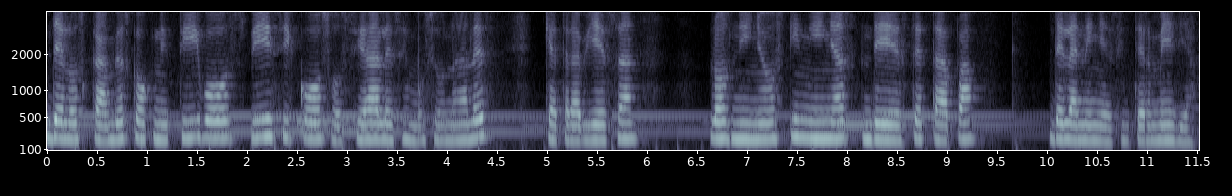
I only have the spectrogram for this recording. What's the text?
de los cambios cognitivos, físicos, sociales, emocionales que atraviesan los niños y niñas de esta etapa de la niñez intermedia.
